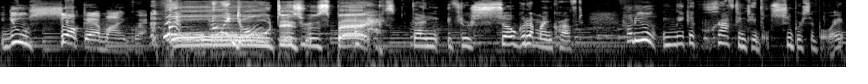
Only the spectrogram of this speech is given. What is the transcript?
You suck at Minecraft. Oh, disrespect. Then, if you're so good at Minecraft, how do you make a crafting table? Super simple, right?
